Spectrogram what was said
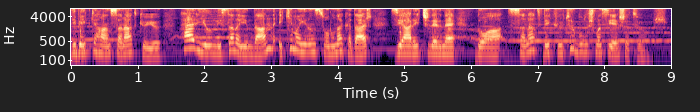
Dibekli Han Sanat Köyü her yıl Nisan ayından Ekim ayının sonuna kadar ziyaretçilerine doğa, sanat ve kültür buluşması yaşatıyor.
